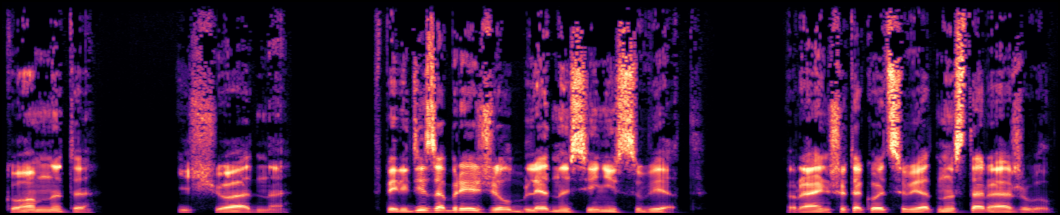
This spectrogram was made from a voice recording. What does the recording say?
Комната, еще одна. Впереди забрезжил бледно-синий свет. Раньше такой цвет настораживал,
